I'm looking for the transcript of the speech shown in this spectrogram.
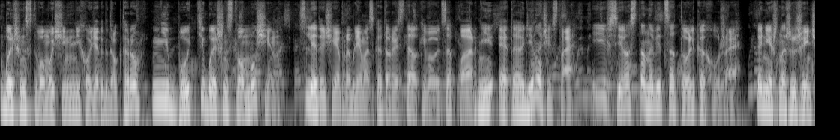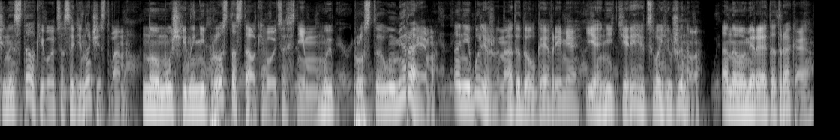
Большинство мужчин не ходят к доктору, не будьте большинством мужчин. Следующая проблема, с которой сталкиваются парни, это одиночество. И все становится только хуже. Конечно же, женщины сталкиваются с одиночеством, но мужчины не просто сталкиваются с ним, мы просто умираем. Они были женаты долгое время, и они теряют свою жену. Она умирает от рака.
